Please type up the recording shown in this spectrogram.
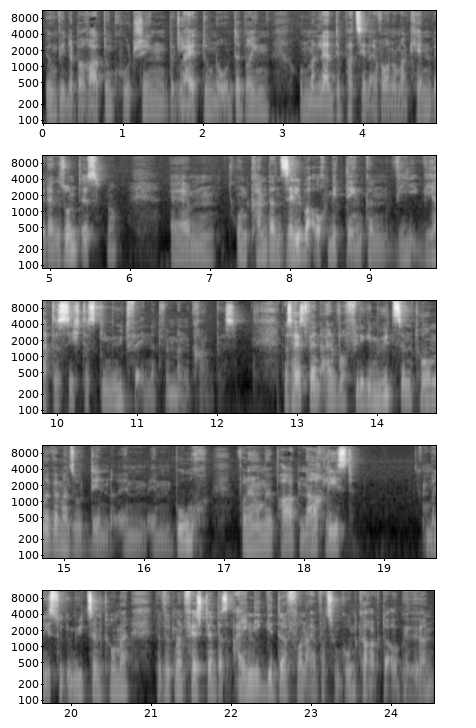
irgendwie in der Beratung, Coaching, Begleitung nur unterbringen und man lernt den Patienten einfach auch nochmal kennen, wenn er gesund ist. Ne? Ähm, und kann dann selber auch mitdenken, wie, wie hat es sich das Gemüt verändert, wenn man krank ist. Das heißt, wenn einfach viele Gemütssymptome, wenn man so den im, im Buch von den Homöopathen nachliest, und man liest so Gemütssymptome, dann wird man feststellen, dass einige davon einfach zum Grundcharakter auch gehören.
